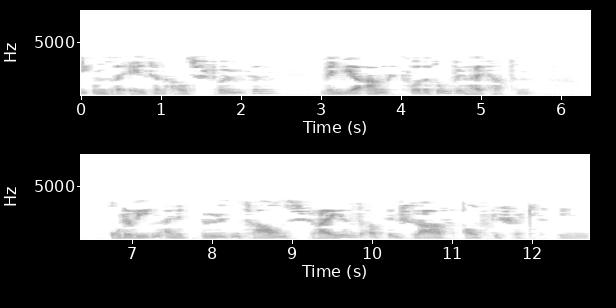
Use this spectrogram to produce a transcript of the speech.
die unsere Eltern ausströmten, wenn wir Angst vor der Dunkelheit hatten oder wegen eines bösen Traums schreiend aus dem Schlaf aufgeschreckt sind.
